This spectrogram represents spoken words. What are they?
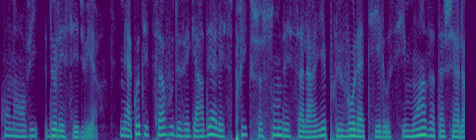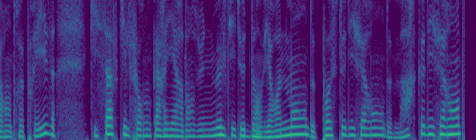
qu'on a envie de les séduire. Mais à côté de ça, vous devez garder à l'esprit que ce sont des salariés plus volatiles aussi, moins attachés à leur entreprise, qui savent qu'ils feront carrière dans une multitude d'environnements, de postes différents, de marques différentes.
